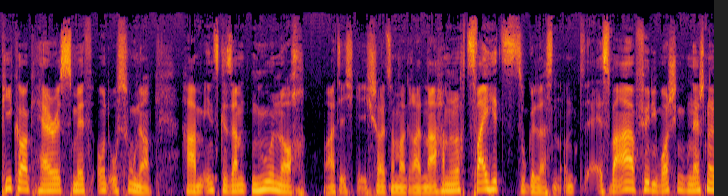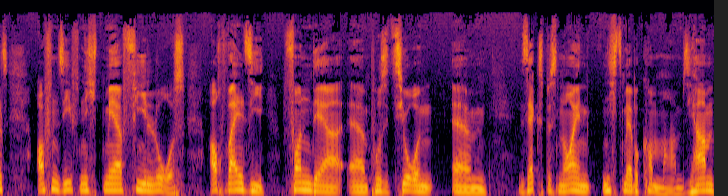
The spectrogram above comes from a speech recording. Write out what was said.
Peacock, Harris, Smith und Osuna haben insgesamt nur noch, warte, ich, ich schaue jetzt nochmal gerade nach, haben nur noch zwei Hits zugelassen. Und es war für die Washington Nationals offensiv nicht mehr viel los. Auch weil sie von der äh, Position ähm, 6 bis 9 nichts mehr bekommen haben. Sie haben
